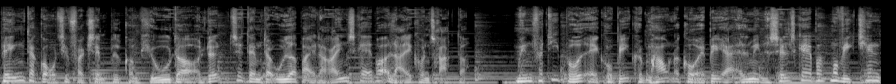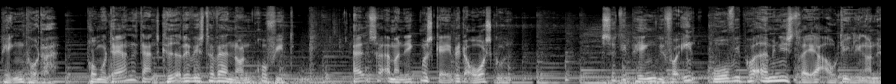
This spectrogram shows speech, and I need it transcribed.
Penge, der går til for eksempel computer og løn til dem, der udarbejder regnskaber og lejekontrakter. Men fordi både AKB København og KAB er almene selskaber, må vi ikke tjene penge på dig. På moderne dansk hedder det vist at være non-profit. Altså at man ikke må skabe et overskud. Så de penge, vi får ind, bruger vi på at administrere afdelingerne.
